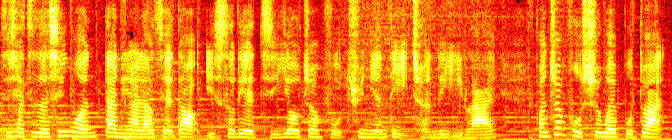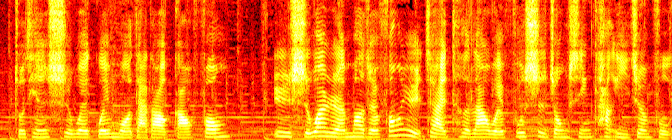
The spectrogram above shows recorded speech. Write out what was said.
接下来的新闻带您来了解到，以色列极右政府去年底成立以来，反政府示威不断。昨天示威规模达到高峰，逾十万人冒着风雨在特拉维夫市中心抗议政府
